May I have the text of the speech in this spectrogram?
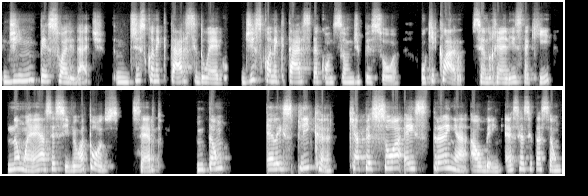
de impessoalidade, desconectar-se do ego, desconectar-se da condição de pessoa. O que, claro, sendo realista aqui, não é acessível a todos, certo? Então, ela explica que a pessoa é estranha ao bem. Essa é a citação.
